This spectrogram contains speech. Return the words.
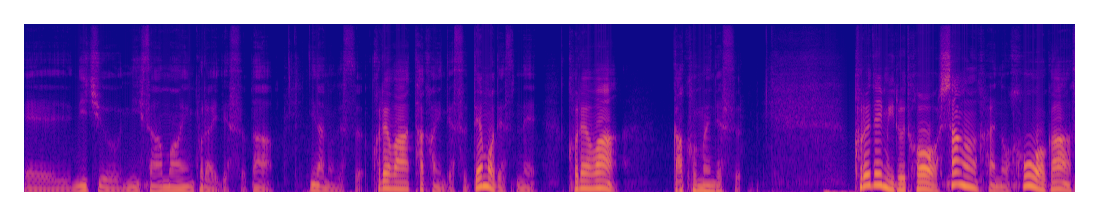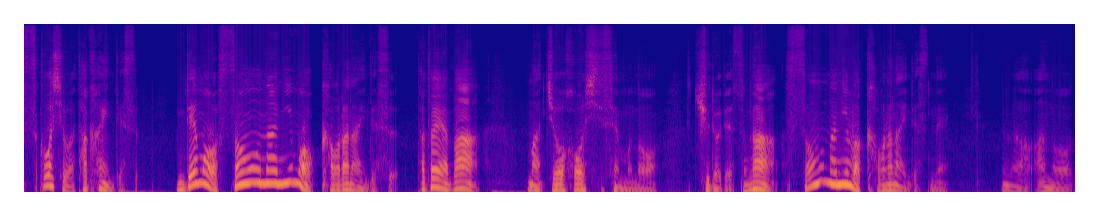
えー、22、3万円くらいですが、になるんです。これは高いんです。でもですね、これは額面です。これで見ると、上海の方が少しは高いんです。でも、そんなにも変わらないんです。例えば、まあ、情報システムの給料ですが、そんなには変わらないんですね。あの、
